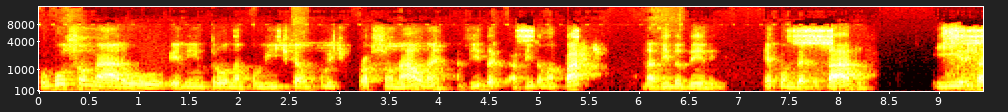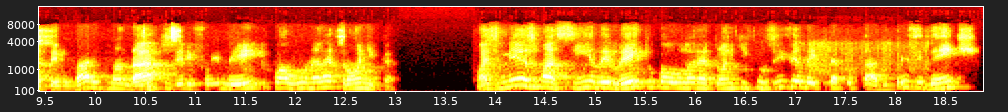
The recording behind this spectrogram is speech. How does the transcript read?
O Bolsonaro, ele entrou na política, um político profissional, né? A vida, a vida, uma parte da vida dele é como deputado, e ele já teve vários mandatos, ele foi eleito com a urna eletrônica. Mas mesmo assim, ele é eleito com a urna eletrônica, inclusive eleito deputado e presidente,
